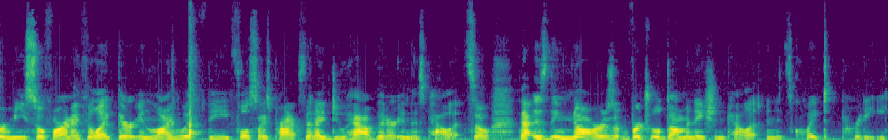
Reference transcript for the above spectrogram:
for me so far and I feel like they're in line with the full-size products that I do have that are in this palette. So that is the NARS Virtual Domination palette and it's quite pretty.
